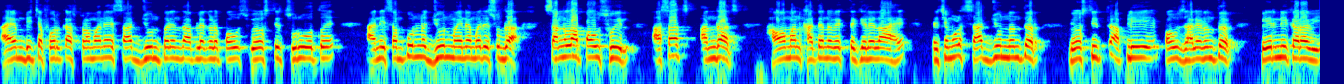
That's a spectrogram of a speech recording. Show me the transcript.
आय एम डीच्या फोरकास्टप्रमाणे सात जूनपर्यंत आपल्याकडे पाऊस व्यवस्थित सुरू होतोय आणि संपूर्ण जून महिन्यामध्ये सुद्धा चांगला पाऊस होईल असाच अंदाज हवामान खात्यानं व्यक्त केलेला आहे. त्याच्यामुळे सात जून नंतर व्यवस्थित आपली पाऊस झाल्यानंतर पेरणी करावी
